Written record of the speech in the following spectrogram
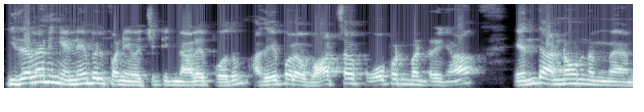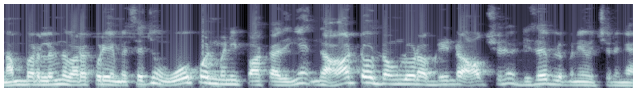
இதெல்லாம் நீங்கள் எனேபிள் பண்ணி வச்சுட்டிங்கனாலே போதும். அதே போல் வாட்ஸ்அப் ஓப்பன் பண்ணுறீங்கன்னா எந்த அன்னோன் நம்ம நம்பர்லேருந்து வரக்கூடிய மெசேஜும் ஓப்பன் பண்ணி பார்க்காதீங்க. இந்த ஆட்டோ டவுன்லோட் அப்படின்ற ஆப்ஷனை டிசேபிள் பண்ணி வச்சிருங்க.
